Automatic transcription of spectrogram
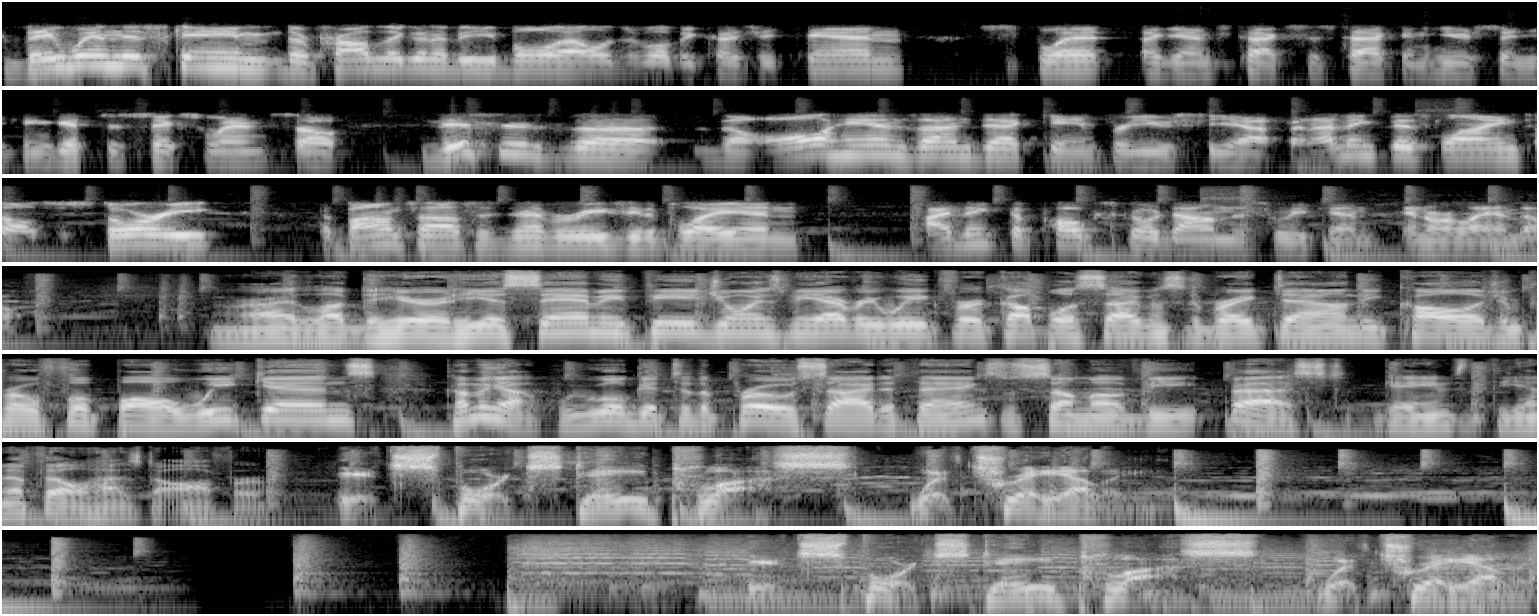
If they win this game, they're probably going to be bowl eligible because you can split against Texas Tech and Houston. You can get to six wins. So this is the the all hands on deck game for UCF, and I think this line tells a story. The bounce house is never easy to play in. I think the Pokes go down this weekend in Orlando. All right, love to hear it. He is Sammy P. Joins me every week for a couple of segments to break down the college and pro football weekends. Coming up, we will get to the pro side of things with some of the best games that the NFL has to offer. It's Sports Day Plus with Trey Elling. It's Sports Day Plus with Trey Elling.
